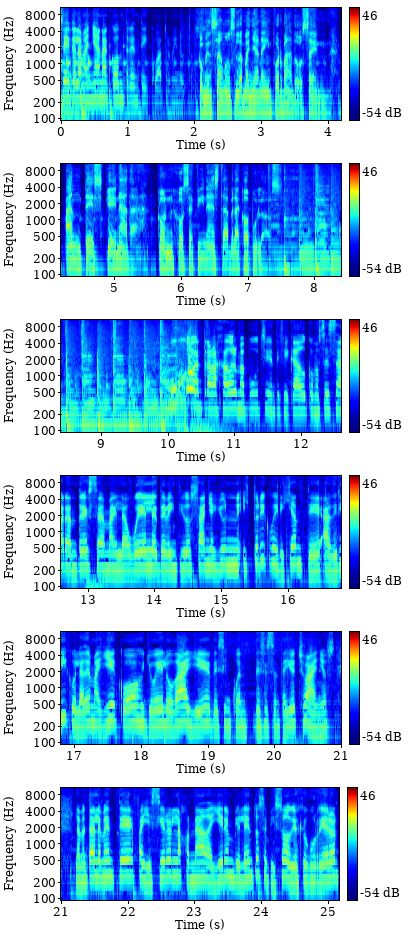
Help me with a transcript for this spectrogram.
6 de la mañana con 34 minutos. Comenzamos la mañana informados en Antes que nada con Josefina Stavrakopoulos. Un joven trabajador mapuche identificado como César Andrés Mailahuel, de 22 años, y un histórico dirigente agrícola de Mayeco, Joel Ovalle, de, 50, de 68 años, lamentablemente fallecieron en la jornada de ayer en violentos episodios que ocurrieron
